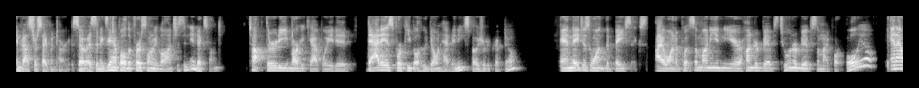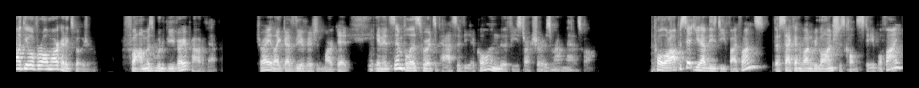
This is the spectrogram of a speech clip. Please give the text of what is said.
investor segment target. So as an example the first one we launched is an index fund top 30 market cap weighted. That is for people who don't have any exposure to crypto. And they just want the basics. I want to put some money in here, 100 bips, 200 bips in my portfolio, and I want the overall market exposure farmers would be very proud of that. Right? Like that's the efficient market in its simplest, where it's a passive vehicle and the fee structure is around that as well. Polar opposite, you have these DeFi funds. The second fund we launched is called StableFi,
